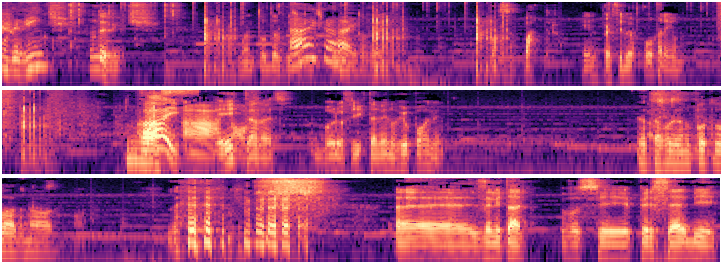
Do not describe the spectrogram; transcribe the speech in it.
Um D20? Um D20. Mano, toda vez Ai, caralho. Nossa, 4. Quem não percebeu porra nenhuma. Nossa, Ai! Ah, Eita, nós. Borofik também não viu porra nenhuma. eu tava olhando pro outro lado na hora. É, Zenitar, você percebe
